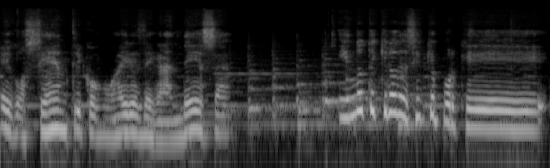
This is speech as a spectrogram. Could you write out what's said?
egocéntrico, con aires de grandeza. Y no te quiero decir que porque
